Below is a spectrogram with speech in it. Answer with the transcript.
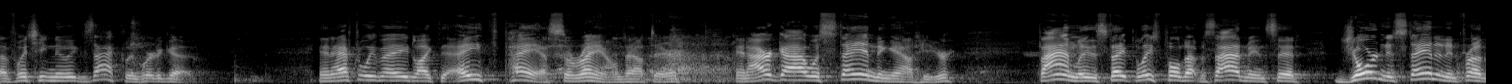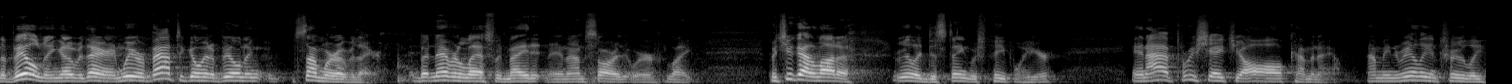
of which he knew exactly where to go. And after we made like the eighth pass around out there, and our guy was standing out here, finally the state police pulled up beside me and said, Jordan is standing in front of the building over there, and we were about to go in a building somewhere over there. But nevertheless, we made it, and I'm sorry that we're late. But you got a lot of really distinguished people here, and I appreciate you all coming out. I mean, really and truly,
